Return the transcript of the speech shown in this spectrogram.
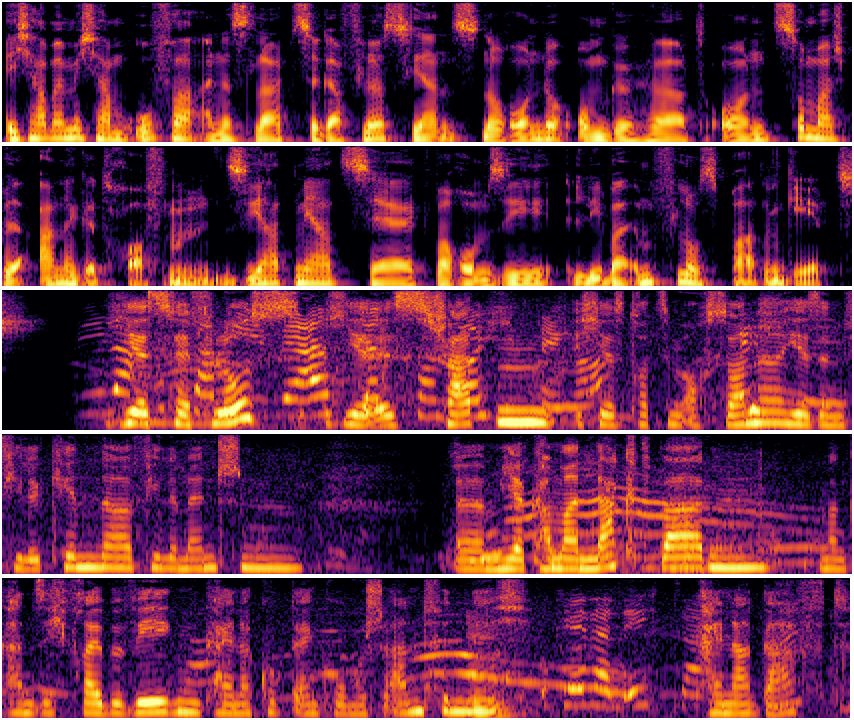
Ich habe mich am Ufer eines Leipziger Flüsschens eine Runde umgehört und zum Beispiel Anne getroffen. Sie hat mir erzählt, warum sie lieber im Fluss baden geht. Hier ist der Fluss, hier ist Schatten, hier ist trotzdem auch Sonne, hier sind viele Kinder, viele Menschen. Ähm, hier kann man nackt baden, man kann sich frei bewegen, keiner guckt einen komisch an, finde ich. Keiner gafft.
